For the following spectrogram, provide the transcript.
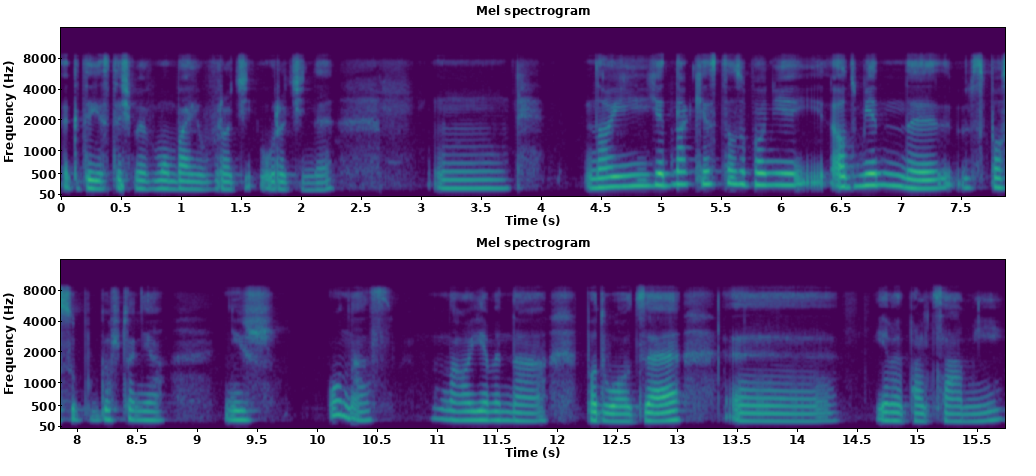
gdy jesteśmy w Mumbai w rodzi, u rodziny. Mm, no i jednak jest to zupełnie odmienny sposób goszczenia niż u nas. No, jemy na podłodze, e, jemy palcami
